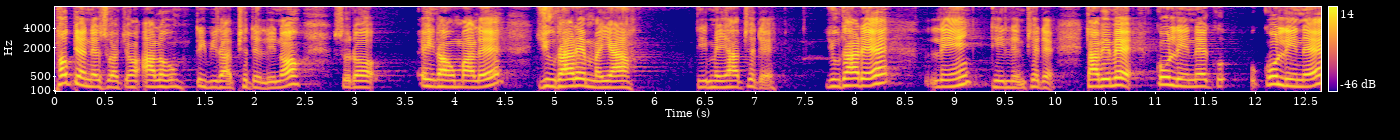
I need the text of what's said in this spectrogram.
ဖောက်ပြန်တယ်ဆိုတာကျွန်တော်အားလုံးသိပြီးသားဖြစ်တယ်လေနော်ဆိုတော့အိမ်တော်မှာလည်းယူထားတဲ့မယားဒီမယားဖြစ်တယ်ယူထားတဲ့ လင်းဒီလင်းဖြစ်တယ်ဒါပေမဲ့ကိုလင်းနဲ့ကိုလင်းနဲ့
